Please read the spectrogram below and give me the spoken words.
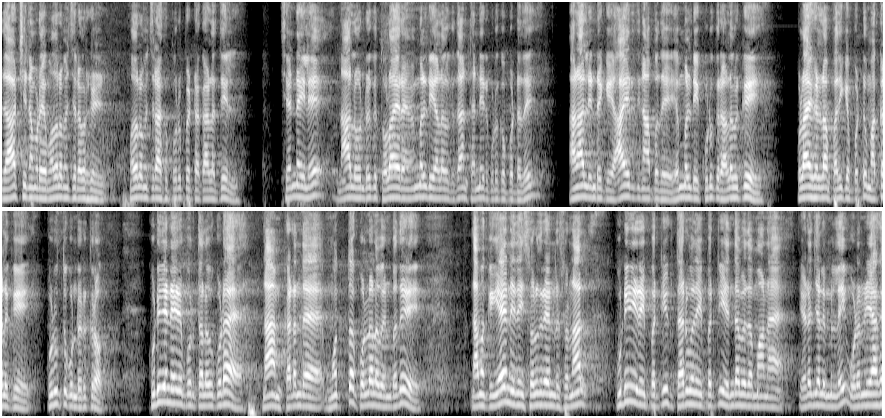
இந்த ஆட்சி நம்முடைய முதலமைச்சர் அவர்கள் முதலமைச்சராக பொறுப்பேற்ற காலத்தில் சென்னையிலே நாள் ஒன்றுக்கு தொள்ளாயிரம் எம்எல்டி அளவுக்கு தான் தண்ணீர் கொடுக்கப்பட்டது. ஆனால் இன்றைக்கு ஆயிரத்தி நாற்பது எம்எல்டி கொடுக்குற அளவுக்கு குழாய்கள்லாம் பதிக்கப்பட்டு மக்களுக்கு கொடுத்து கொண்டு இருக்கிறோம் குடித நீரை பொறுத்தளவு கூட நாம் கடந்த மொத்த கொள்ளளவு என்பது நமக்கு ஏன் இதை சொல்கிறேன் என்று சொன்னால் குடிநீரை பற்றி தருவதை பற்றி எந்த விதமான இடைஞ்சலும் இல்லை. உடனடியாக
